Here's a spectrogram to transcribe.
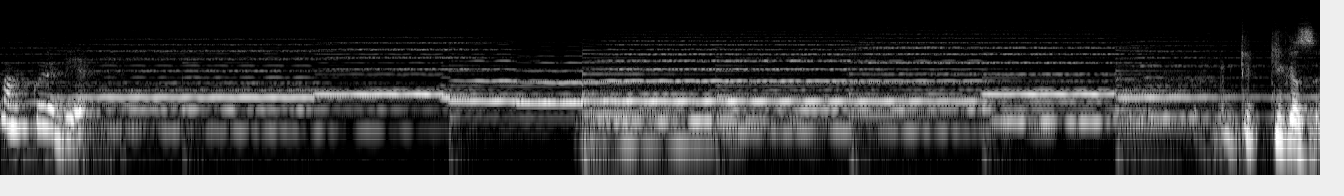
মাফ করে দিয়ে। ঠিক- আছে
